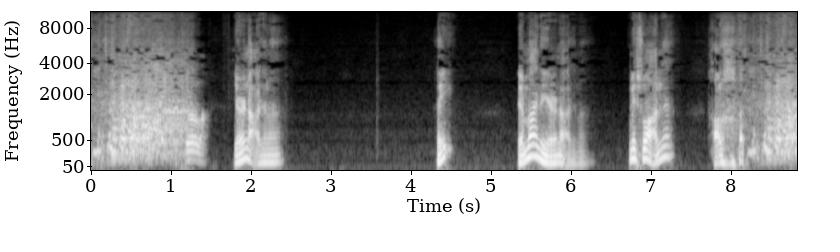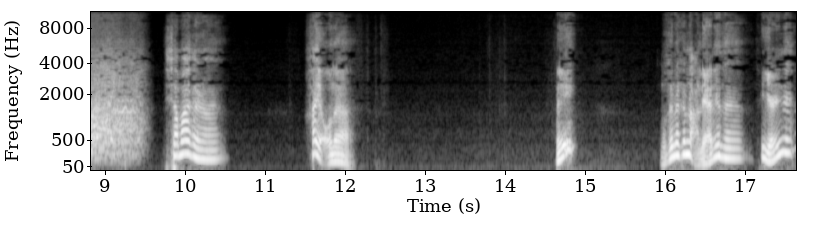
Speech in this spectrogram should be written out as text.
知道了。人哪去了？哎，连麦的人哪去了？没说完呢。好了好了，下麦干啥呀？还有呢。哎，我跟他跟哪连着呢？这人呢？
